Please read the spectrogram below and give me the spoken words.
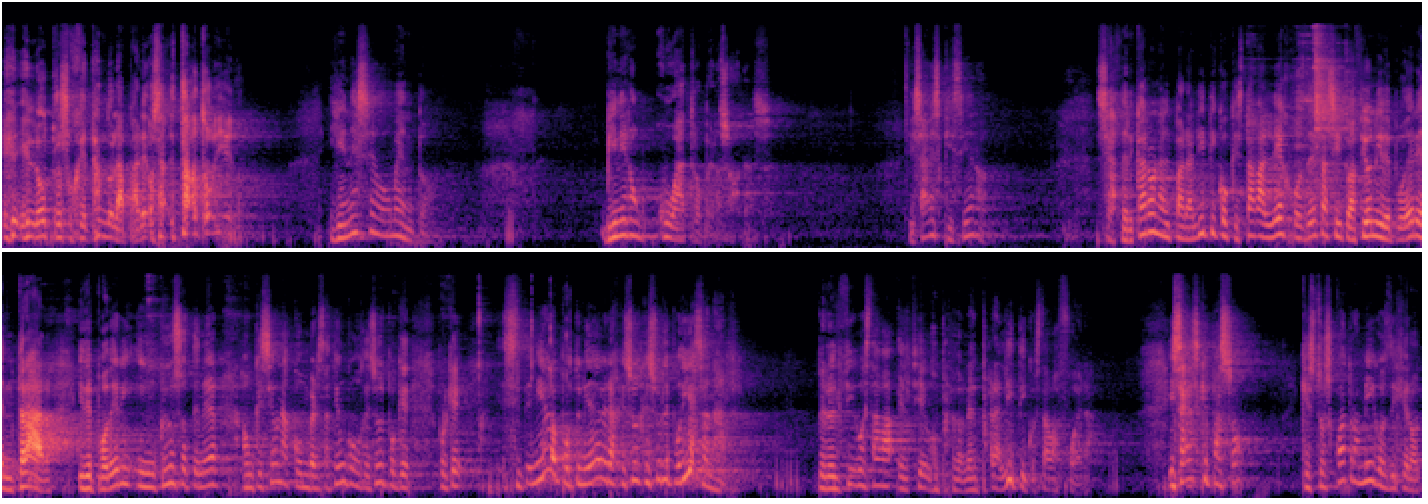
el otro sujetando la pared, o sea, estaba todo lleno. Y en ese momento vinieron cuatro personas. ¿Y sabes qué hicieron? Se acercaron al paralítico que estaba lejos de esa situación y de poder entrar y de poder incluso tener, aunque sea una conversación con Jesús, porque, porque si tenía la oportunidad de ver a Jesús, Jesús le podía sanar. Pero el ciego estaba, el ciego, perdón, el paralítico estaba fuera. ¿Y sabes qué pasó? Que estos cuatro amigos dijeron,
